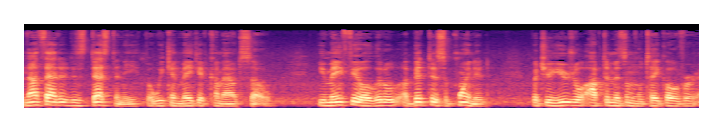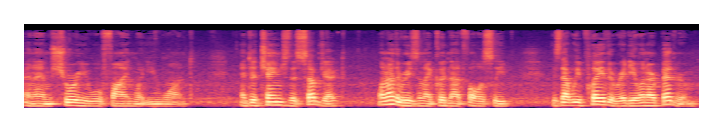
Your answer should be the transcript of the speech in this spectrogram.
Not that it is destiny, but we can make it come out so. You may feel a little a bit disappointed, but your usual optimism will take over and I am sure you will find what you want. And to change the subject, one other reason I could not fall asleep is that we play the radio in our bedroom.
